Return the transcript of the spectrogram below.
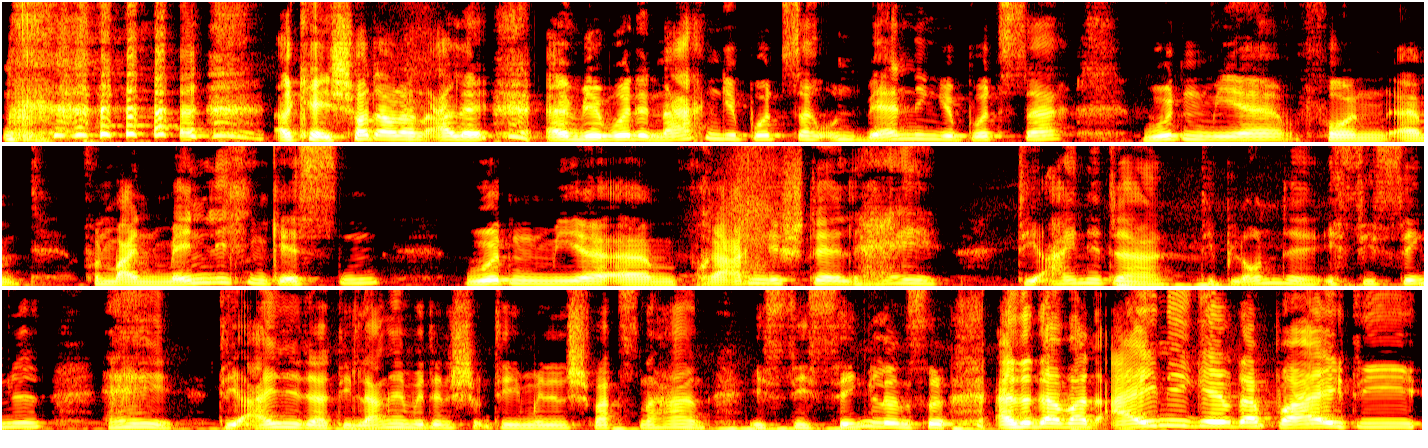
okay, Shoutout an alle. Äh, mir wurde nach dem Geburtstag und während dem Geburtstag wurden mir von, ähm, von meinen männlichen Gästen wurden mir ähm, Fragen gestellt. Hey, die eine da, die Blonde, ist die Single? Hey, die eine da, die lange mit den, die mit den schwarzen Haaren, ist die Single und so. Also da waren einige dabei, die,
